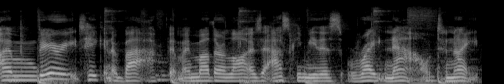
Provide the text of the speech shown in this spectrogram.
I'm very taken aback that my mother in law is asking me this right now, tonight.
